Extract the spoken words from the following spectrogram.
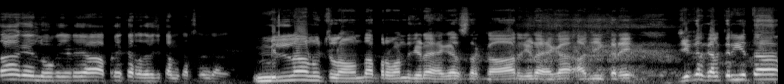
ਤਾਂ ਕਿ ਲੋਕ ਜਿਹੜੇ ਆ ਆਪਣੇ ਘਰਾਂ ਦੇ ਵਿੱਚ ਕੰਮ ਕਰ ਸਕਣ ਜਾਵੇ ਮਿੱਲਾਂ ਨੂੰ ਚਲਾਉਣ ਦਾ ਪ੍ਰਬੰਧ ਜਿਹੜਾ ਹੈਗਾ ਸਰਕਾਰ ਜਿਹੜਾ ਹੈਗਾ ਅੱਜ ਹੀ ਕਰੇ। ਜੇਕਰ ਗੱਲ ਕਰੀਏ ਤਾਂ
